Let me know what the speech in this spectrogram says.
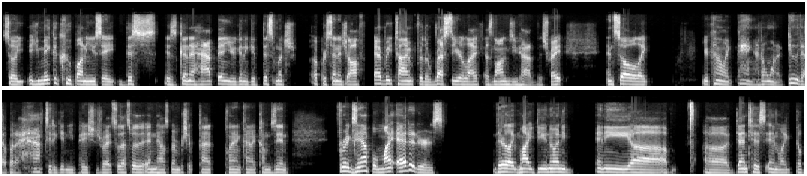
So you make a coupon and you say this is going to happen. You're going to get this much a percentage off every time for the rest of your life as long as you have this right? And so like you're kind of like dang i don't want to do that but i have to to get new patients right? So that's where the in-house membership kind of plan kind of comes in. For example my editors they're like mike do you know any any uh, uh, dentists in like the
